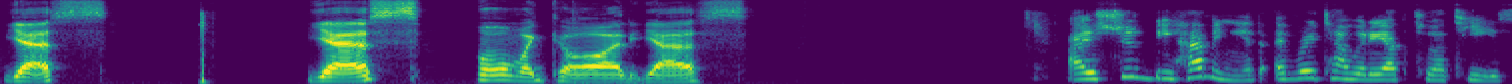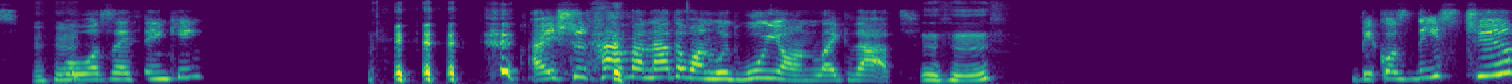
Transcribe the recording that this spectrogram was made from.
Yes. Yes. Oh my god, yes. I should be having it every time we react to ATEEZ. Mhm. What was I thinking? I should have another one with Wooyoung like that. Mm-hmm. Because these two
